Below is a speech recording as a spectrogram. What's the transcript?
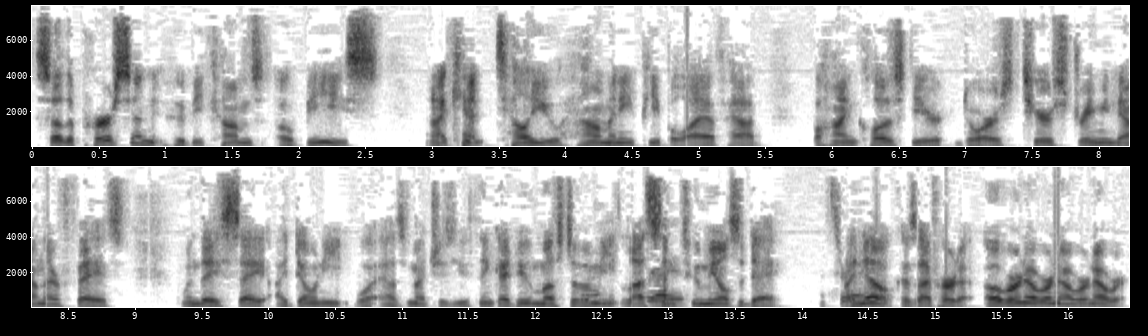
So the person who becomes obese, and I can't tell you how many people I have had behind closed doors, tears streaming down their face, when they say, I don't eat as much as you think I do. Most of them eat less right. than two meals a day. That's right. I know because I've heard it over and over and over and over.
